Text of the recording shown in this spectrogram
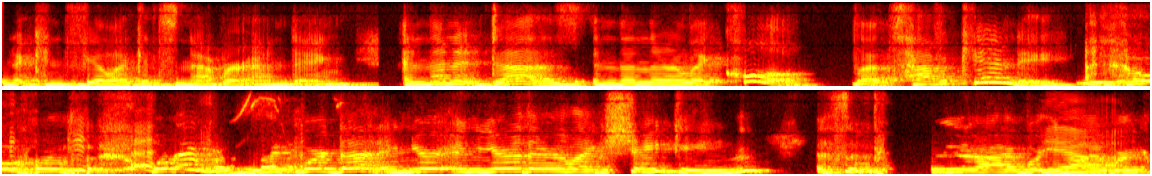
And it can feel like it's never ending. And then it does. And then they're like, cool, let's have a candy, you know, or whatever. Like we're done. And you're and you're there like shaking. As a know, I, you know, I Yeah.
